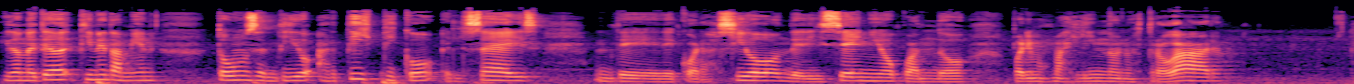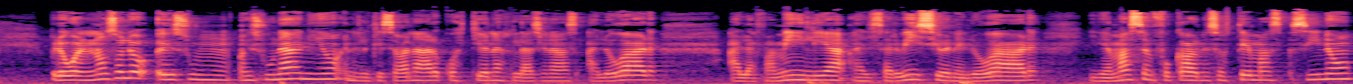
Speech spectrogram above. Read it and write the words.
y donde tiene también todo un sentido artístico, el 6, de decoración, de diseño, cuando ponemos más lindo nuestro hogar. Pero bueno, no solo es un, es un año en el que se van a dar cuestiones relacionadas al hogar, a la familia, al servicio en el hogar y demás enfocado en esos temas, sino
